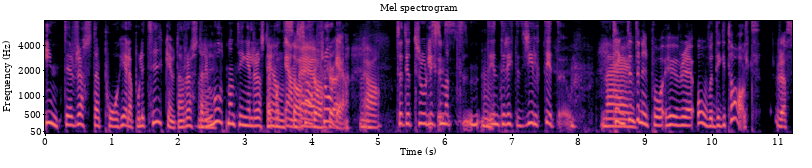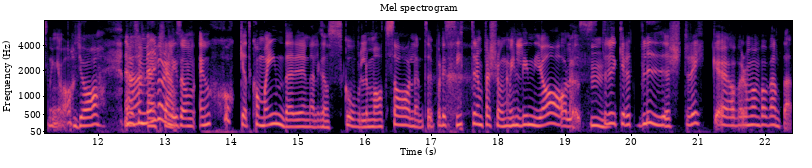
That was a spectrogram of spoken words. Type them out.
inte röstar på hela politiken utan röstar emot någonting eller röstar En på en sakfråga. Ja. Så att jag tror liksom att det är inte riktigt giltigt. Nej. Tänkte inte ni på hur eh, odigitalt röstningen var? Ja, Nej, men för mig var det liksom en chock att komma in där i den här liksom skolmatsalen typ, och det sitter en person med en linjal och stryker ett blyertsstreck över och man bara väntar.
